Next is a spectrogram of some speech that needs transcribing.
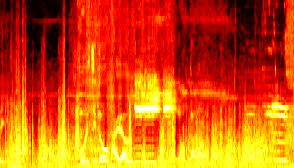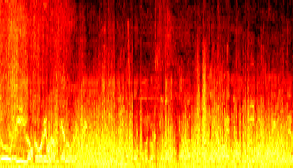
সেই পরিচিত ভাইরাল লঙ্কা তো এই লঙ্কাগড়ের নাম কেন হয়েছে সেটাও comment box এ জানাবেন, কেননা লঙ্কাগড়ের নাম নিয়ে কিন্তু আমাদের,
